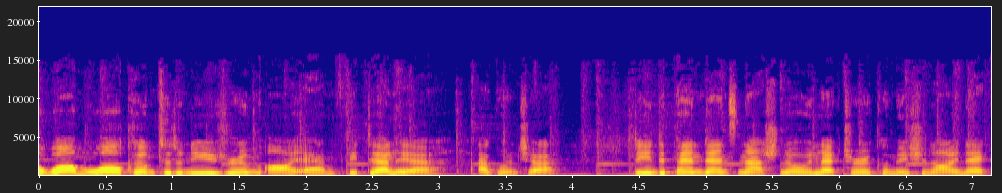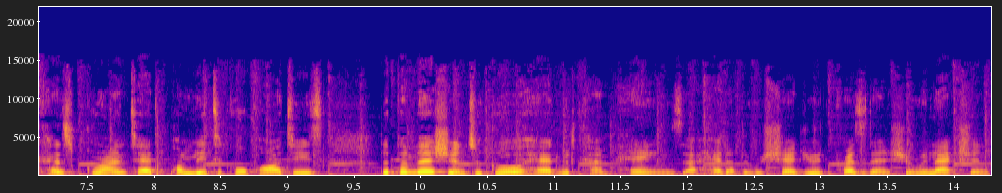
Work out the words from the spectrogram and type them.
A warm welcome to the newsroom. I am Fidelia Aguncha. The Independent National Electoral Commission INEC has granted political parties the permission to go ahead with campaigns ahead of the rescheduled presidential election.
